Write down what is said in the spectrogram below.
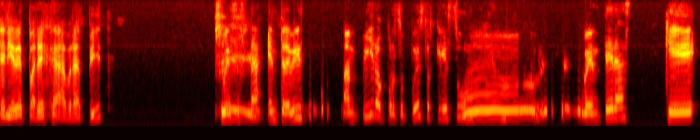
tenía de pareja a Brad Pitt. Pues está entrevista vampiro, por supuesto, que es un uh. enteras que,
